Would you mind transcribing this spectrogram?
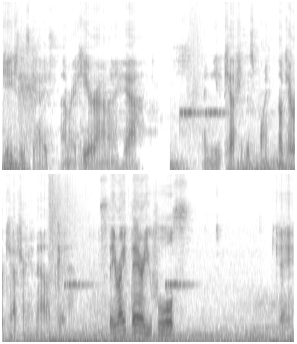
gauge these guys. I'm right here, aren't I? Yeah. I need to capture this point. Okay, we're capturing it now. That's good. Stay right there, you fools. Okay,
